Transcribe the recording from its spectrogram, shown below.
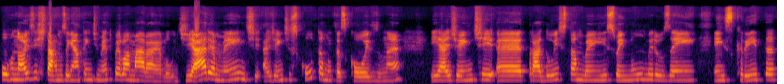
por nós estarmos em atendimento pelo amarelo diariamente, a gente escuta muitas coisas, né? e a gente é, traduz também isso em números, em, em escrita,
